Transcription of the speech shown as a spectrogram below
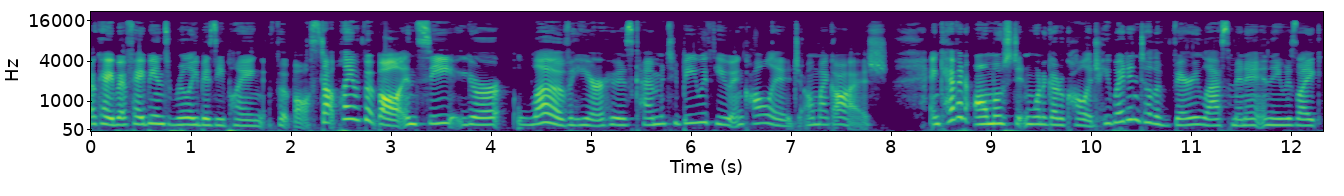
Okay, but Fabien's really busy playing football. Stop playing football and see your love here who has come to be with you in college. Oh my gosh. And Kevin almost didn't want to go to college. He waited until the very last minute and he was like,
